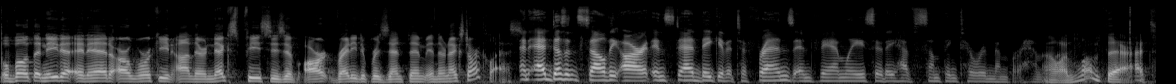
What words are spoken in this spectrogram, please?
both Anita and Ed are working on their next pieces of art, ready to present them in their next art class. And Ed doesn't sell the art. Instead, they give it to friends and family so they have something to remember him. Oh, I love that.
